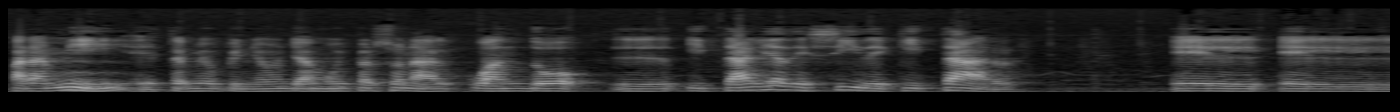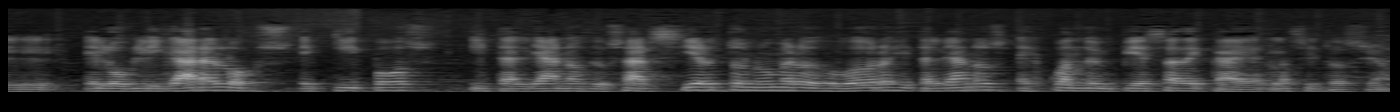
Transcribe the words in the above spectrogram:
Para mí, esta es mi opinión ya muy personal, cuando Italia decide quitar el, el, obligar a los equipos italianos de usar cierto número de jugadores italianos es cuando empieza a decaer la situación.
